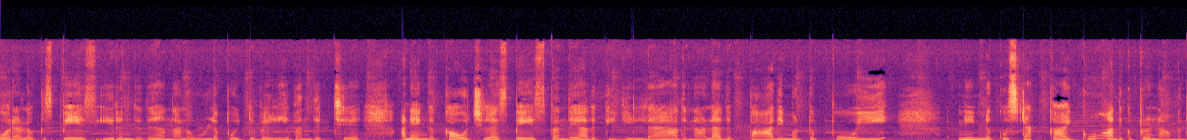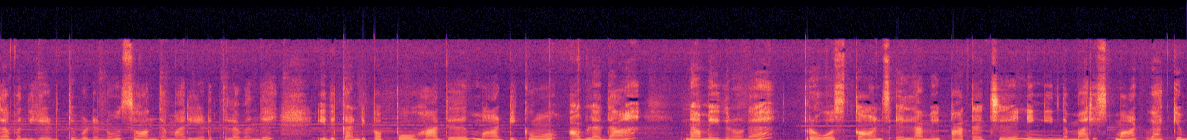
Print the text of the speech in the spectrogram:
போகிற அளவுக்கு ஸ்பேஸ் இருந்தது. அதனால் உள்ளே போயிட்டு வெளியே வந்துடுச்சு ஆனால் எங்கள் கவுச்சில் ஸ்பேஸ் வந்து அதுக்கு இல்லை. அதனால் அது பாதி மட்டும் போய் நின்றுக்கும் ஸ்டக் ஆகிக்கும் அதுக்கப்புறம் நாம் தான் வந்து எடுத்து விடணும். ஸோ அந்த மாதிரி இடத்துல வந்து இது கண்டிப்பாக போகாது மாட்டிக்கும் அவ்வளோதான் நாம் இதனோட ப்ரோஸ் கான்ஸ் எல்லாமே பார்த்தாச்சு. நீங்கள் இந்த மாதிரி ஸ்மார்ட் வேக்யூம்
